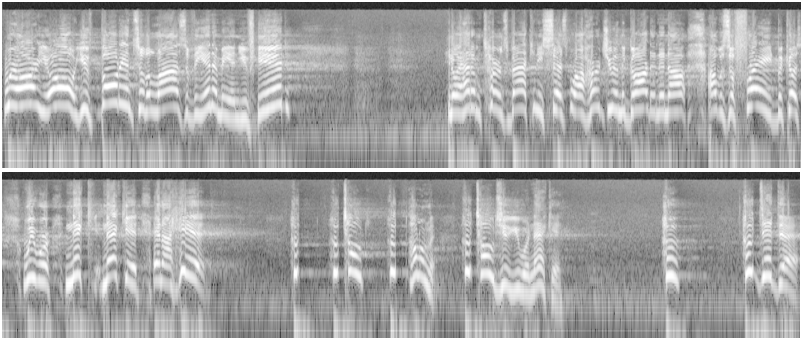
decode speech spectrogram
Where are you? Oh, you've bought into the lies of the enemy and you've hid. You know, Adam turns back and he says, Well, I heard you in the garden and I, I was afraid because we were nick, naked and I hid. Who, who told, who, hold on a minute, who told you you were naked? Who, who did that?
